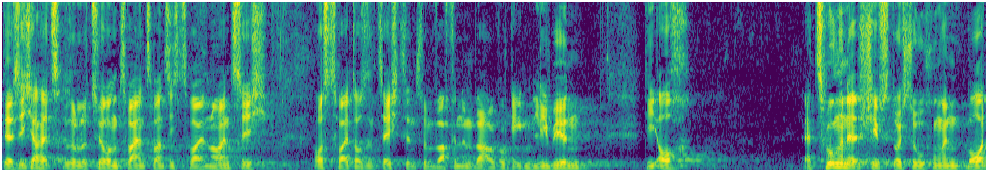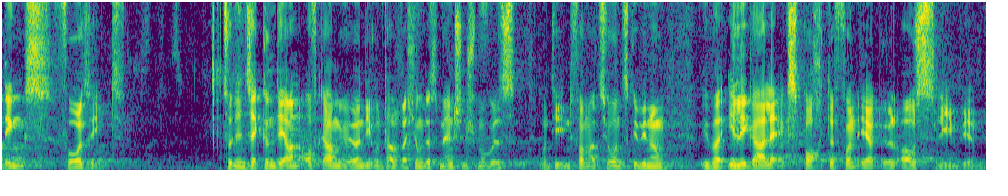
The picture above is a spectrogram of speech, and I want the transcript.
der Sicherheitsresolution 2292 aus 2016 zum Waffenembargo gegen Libyen, die auch erzwungene Schiffsdurchsuchungen, Boardings vorsieht. Zu den sekundären Aufgaben gehören die Unterbrechung des Menschenschmuggels und die Informationsgewinnung über illegale Exporte von Erdöl aus Libyen.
